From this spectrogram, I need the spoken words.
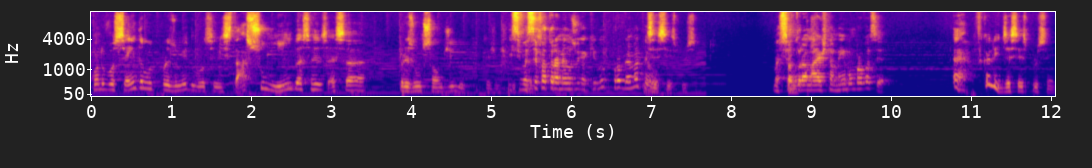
quando você entra no lucro presumido, você está assumindo essa, essa presunção de lucro que a gente E se você faturar menos do que aquilo, o problema é teu. 16%. Mas se faturar mais também, é bom pra você. É, fica ali 16%.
